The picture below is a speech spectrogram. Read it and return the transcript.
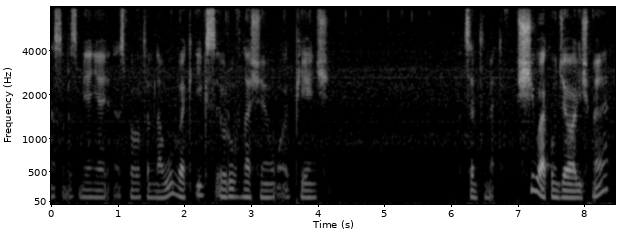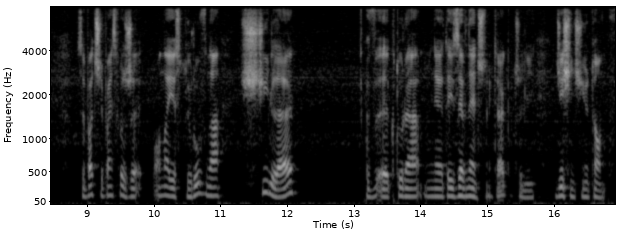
Ja sobie zmienię z powrotem na łówek. x równa się 5 cm. Siła, jaką działaliśmy, zobaczcie Państwo, że ona jest równa sile, w, która tej zewnętrznej, tak? czyli 10 newtonów.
